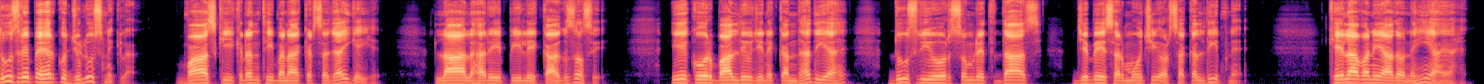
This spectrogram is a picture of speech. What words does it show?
दूसरे पहर को जुलूस निकला। बाँस की एक रंथी बनाकर सजाई गई है, लाल, हरे, पीले कागजों से। एक ओर बालदेव जी ने कंधा दिया है, दूसरी ओर सुमृत दास, जिबे सरमोची और सकलदीप ने। खेलावन यादव नहीं आया है।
